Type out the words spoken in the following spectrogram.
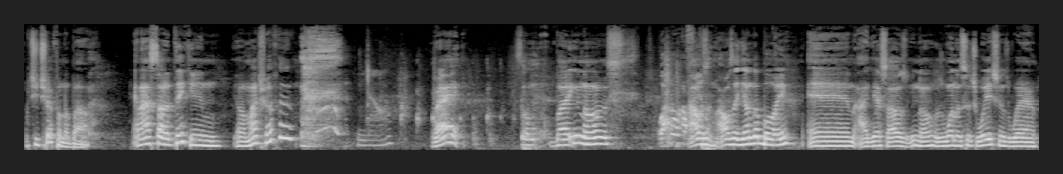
"What you tripping about?" And I started thinking, "Yo, am I tripping?" No. right? So, but you know, it's, Why do I feel I was I was a younger boy, and I guess I was you know it was one of the situations where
